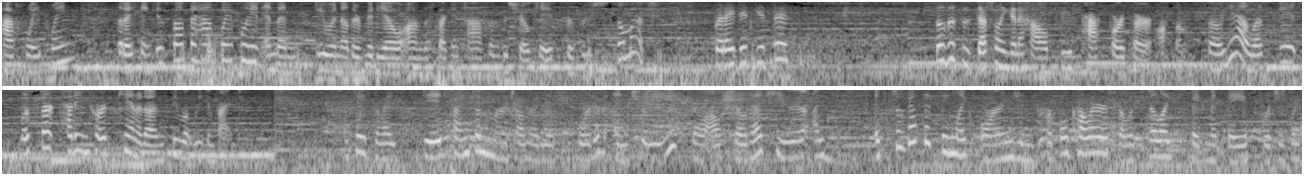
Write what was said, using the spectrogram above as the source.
halfway point that I think is about the halfway point and then do another video on the second half of the showcase because there's just so much. But I did get this. So this is definitely gonna help. These passports are awesome. So yeah, let's get, let's start heading towards Canada and see what we can find. Okay, so I did find some merch already at the port of entry, so I'll show that here. I it's still got that same like orange and purple color, so it's still like figment based, which is like,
